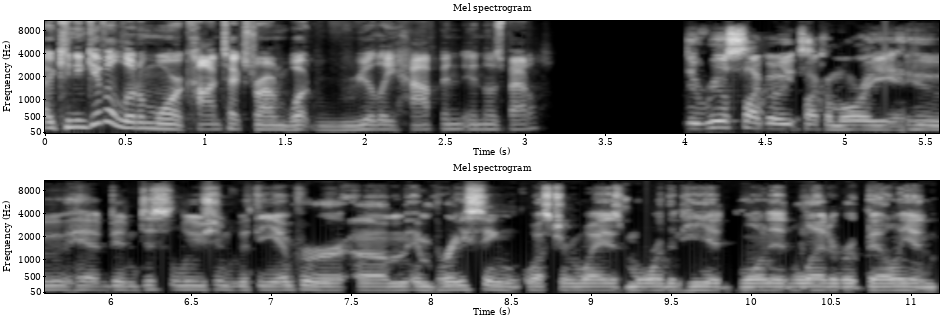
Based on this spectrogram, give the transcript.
Uh, can you give a little more context around what really happened in those battles? The real Saigo Takamori, who had been disillusioned with the emperor um, embracing Western ways more than he had wanted, led a rebellion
